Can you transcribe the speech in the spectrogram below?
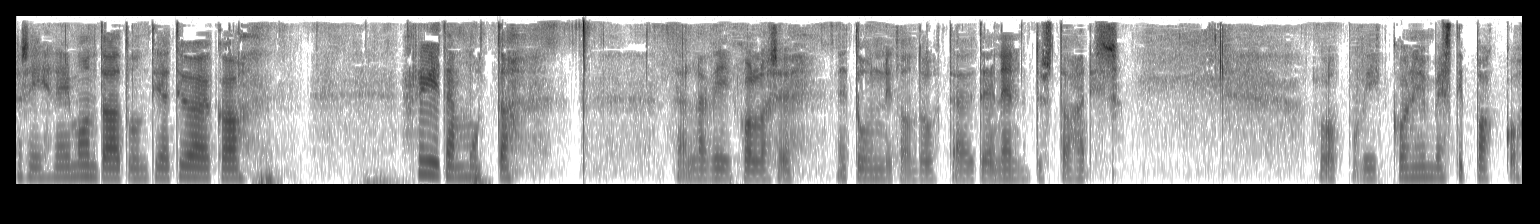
ja siihen ei montaa tuntia työaikaa riitä, mutta tällä viikolla se, ne tunnit on tullut täyteen ennätystahdissa. Loppuviikko on ilmeisesti pakko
